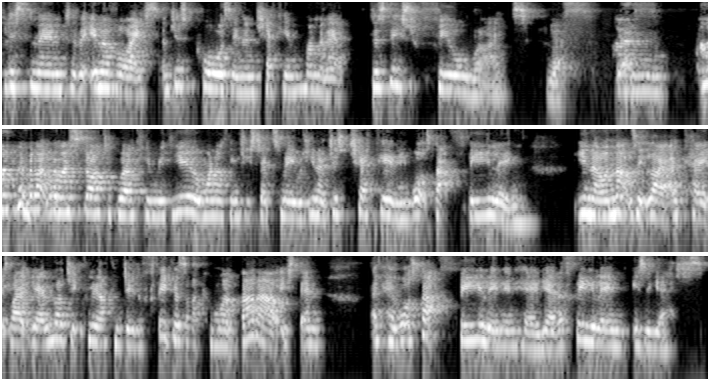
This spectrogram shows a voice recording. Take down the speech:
listening to the inner voice and just pausing and checking one minute, does this feel right? Yes. Yes. Um, and I remember like when I started working with you, and one of the things you said to me was, you know, just check in. What's that feeling? You know, and that was it. Like, okay, it's like, yeah, logically I can do the figures, I can work that out. It's then, okay, what's that feeling in here? Yeah, the feeling is a yes.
